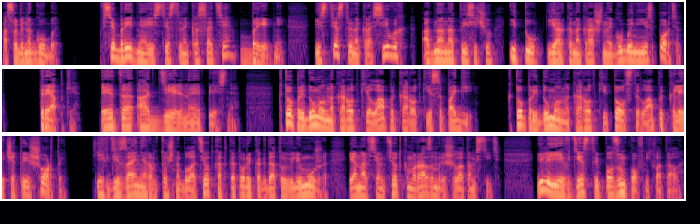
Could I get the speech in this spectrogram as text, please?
особенно губы. Все бредни о естественной красоте – бредни. Естественно красивых – одна на тысячу, и ту ярко накрашенные губы не испортят. Тряпки – это отдельная песня. Кто придумал на короткие лапы короткие сапоги? Кто придумал на короткие толстые лапы клетчатые шорты? Их дизайнером точно была тетка, от которой когда-то увели мужа, и она всем теткам разом решила отомстить. Или ей в детстве ползунков не хватало.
